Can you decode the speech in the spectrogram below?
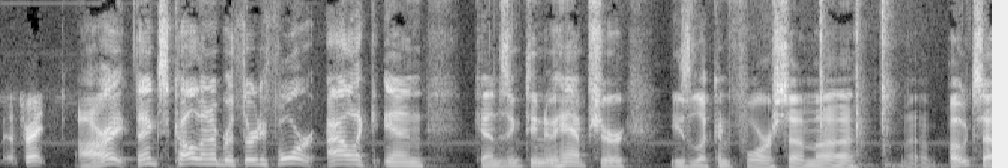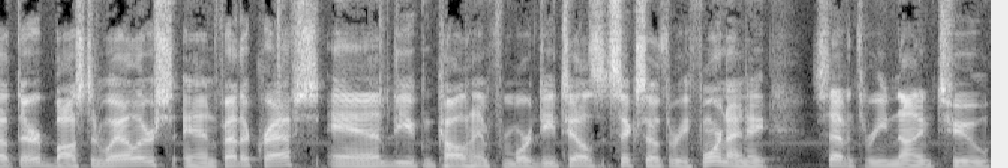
That's right. All right. Thanks. Caller number 34, Alec in Kensington, New Hampshire. He's looking for some uh, uh, boats out there, Boston Whalers and Feathercrafts. And you can call him for more details at 603 498 7392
